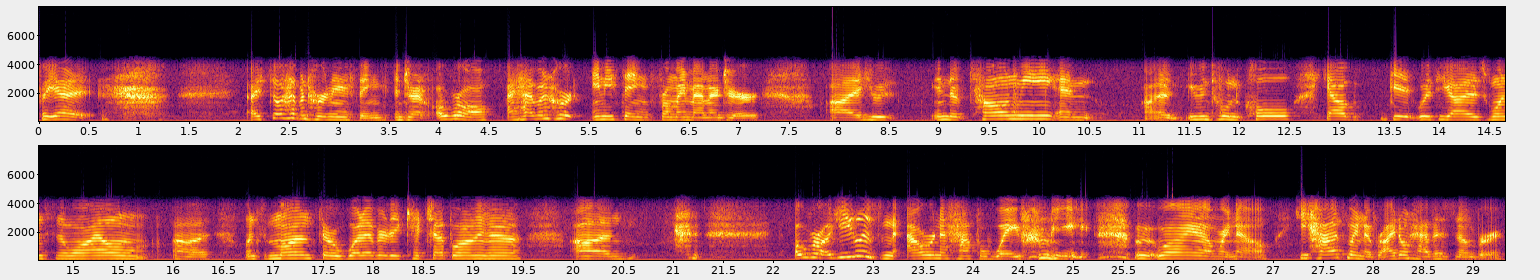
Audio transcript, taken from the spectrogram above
but yeah, I still haven't heard anything. In general, overall, I haven't heard anything from my manager. Uh, he was ended up telling me, and I even told Nicole, yeah, I'll get with you guys once in a while, uh, once a month or whatever to catch up on it. Um, overall, he lives an hour and a half away from me, where I am right now. He has my number. I don't have his number,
